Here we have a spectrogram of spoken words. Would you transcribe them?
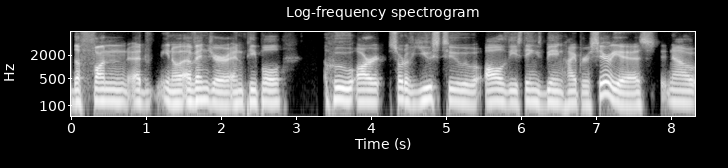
the fun you know avenger and people who are sort of used to all these things being hyper serious now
